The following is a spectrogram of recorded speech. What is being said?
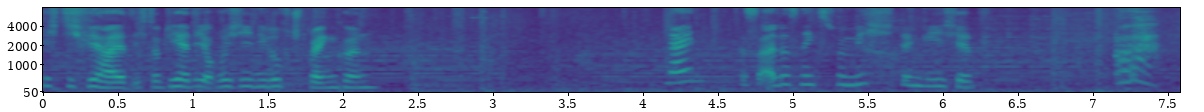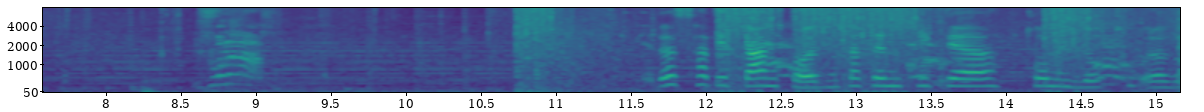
Richtig viel Halt. Ich glaube, die hätte ich auch richtig in die Luft sprengen können. Nein, das ist alles nichts für mich. Dann gehe ich jetzt. Das hat jetzt gar nicht geholfen. Ich dachte, dann fliegt der Turm in die Luft oder so.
